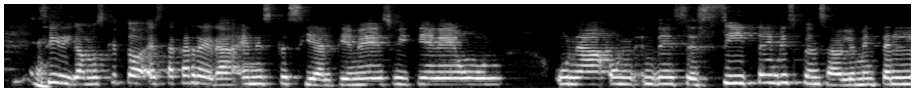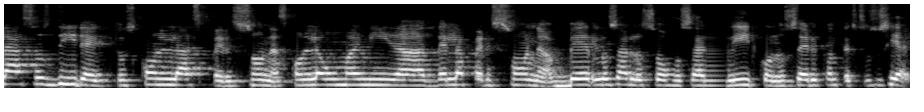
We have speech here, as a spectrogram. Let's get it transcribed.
sí, digamos que toda esta carrera en especial tiene eso y tiene un, una, necesita indispensablemente lazos directos con las personas, con la humanidad de la persona, verlos a los ojos, salir, conocer el contexto social.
